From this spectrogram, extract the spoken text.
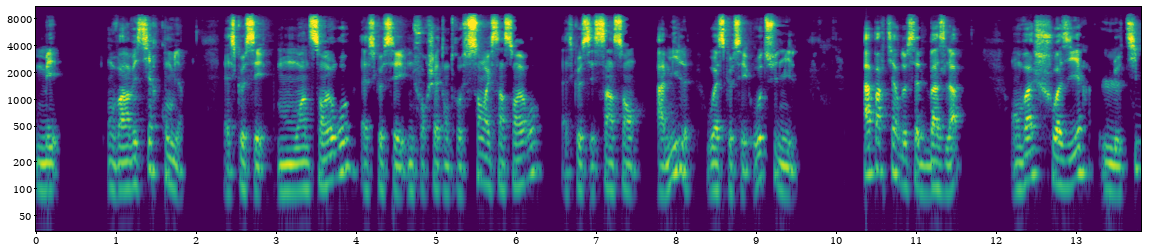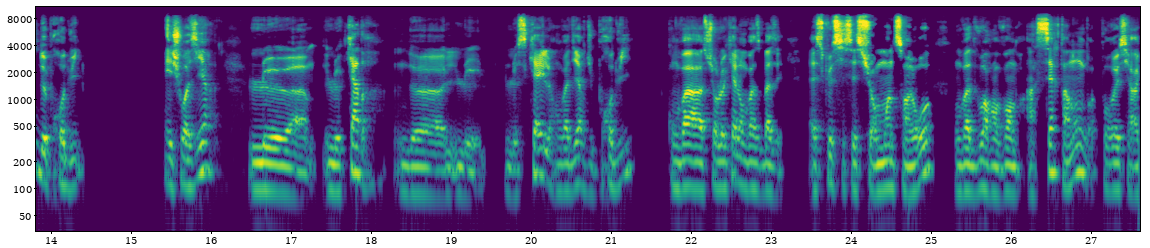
mais on va investir combien? Est-ce que c'est moins de 100 euros? Est-ce que c'est une fourchette entre 100 et 500 euros? Est-ce que c'est 500 à 1000 ou est-ce que c'est au-dessus de 1000? À partir de cette base-là, on va choisir le type de produit et choisir le, euh, cadre de le, le scale, on va dire, du produit qu'on va sur lequel on va se baser. Est-ce que si c'est sur moins de 100 euros, on va devoir en vendre un certain nombre pour réussir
